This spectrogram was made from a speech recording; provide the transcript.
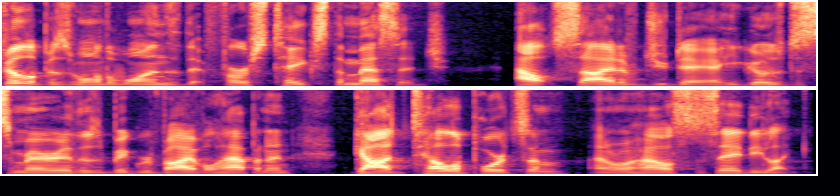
Philip is one of the ones that first takes the message outside of Judea. He goes to Samaria. There's a big revival happening. God teleports him. I don't know how else to say it. He like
